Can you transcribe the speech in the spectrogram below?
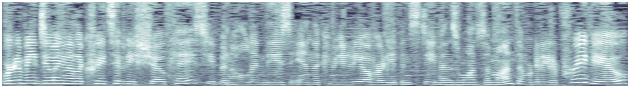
We're going to be doing another creativity showcase. You've been holding these in the community over at Even Stevens once a month, and we're going to get a preview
